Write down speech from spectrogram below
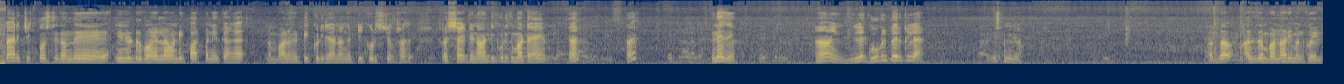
பண்ணாரி செக் போஸ்ட் வந்து நின்றுட்டு இருக்கோம். எல்லா வண்டியும் பார்க் பண்ணியிருக்காங்க. நம்ம ஆளுங்க டீ குடிக்கலாம். நாங்கள் டீ குடிச்சிட்டு ஃப்ரெஷ் ஃப்ரெஷ் ஆகிட்டு நான் டீ குடிக்க மாட்டேன். ஆ? ஆ? என்னது? ஆ இல்லை கூகுள் பே இருக்குல்ல. யூஸ் பண்ணிக்கலாம். அதுதான் அதுதான் பண்ணாரிம்மன் கோயில்.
